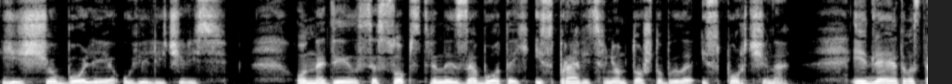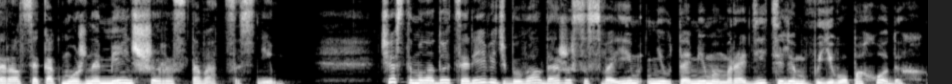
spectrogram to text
еще более увеличились. Он надеялся собственной заботой исправить в нем то, что было испорчено, и для этого старался как можно меньше расставаться с ним. Часто молодой царевич бывал даже со своим неутомимым родителем в его походах.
